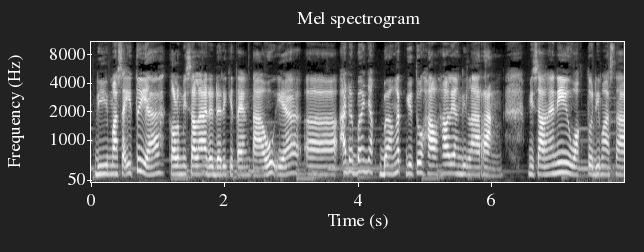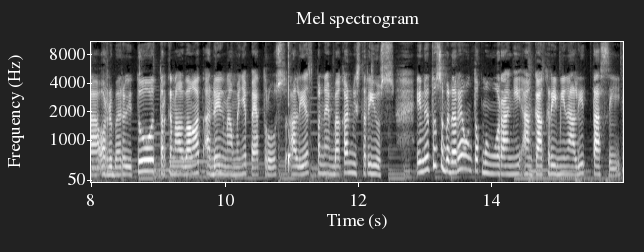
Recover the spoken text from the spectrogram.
Di masa itu ya, kalau misalnya ada dari kita yang tahu ya, uh, ada banyak banget gitu hal-hal yang dilarang. Misalnya nih, waktu di masa Orde Baru itu terkenal banget ada yang namanya Petrus alias penembakan misterius. Ini tuh sebenarnya untuk mengurangi angka kriminalitas sih.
